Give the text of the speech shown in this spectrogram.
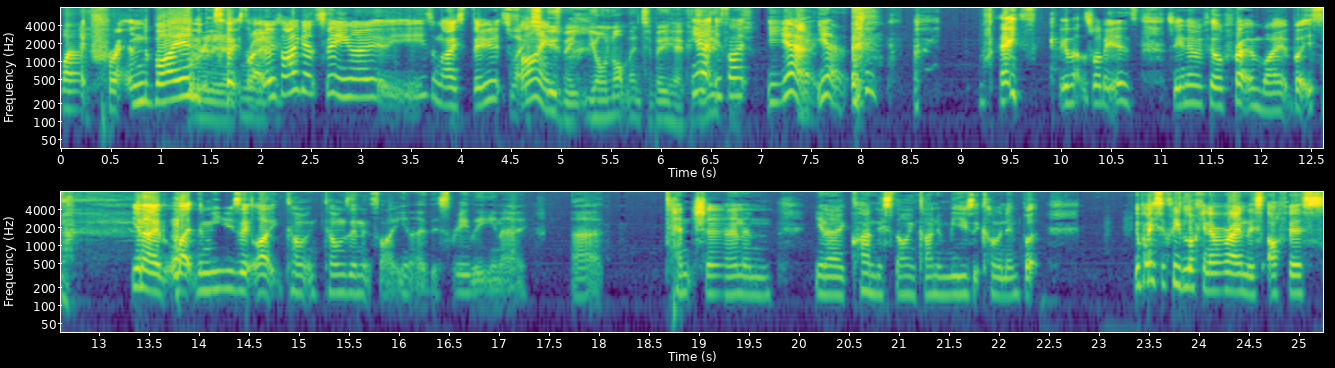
like threatened by him. Brilliant, so it's right. like, if I get seen, you know, he's a nice dude. It's Like, fine. excuse me, you're not meant to be here. Yeah, it's like please? yeah, yeah. Basically, that's what it is. So you never feel threatened by it, but it's you know like the music like com- comes in. It's like you know this really you know uh, tension and you know clandestine kind of music coming in, but. You're basically looking around this office,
